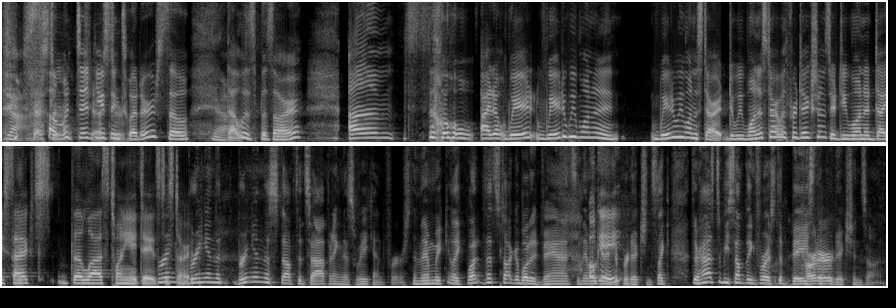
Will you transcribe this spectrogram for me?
did. Yeah. someone did Chester. using Twitter, so Yeah. that was bizarre. Um, so I don't where where do we want to where do we want to start? Do we want to start with predictions, or do you want to dissect the last twenty eight days Bring, to start? bring in the bring in the stuff that's happening this weekend first, and then we can- like what. Let's talk about advance, and then we'll get into predictions. Like there has to be something for us to base the predictions on,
